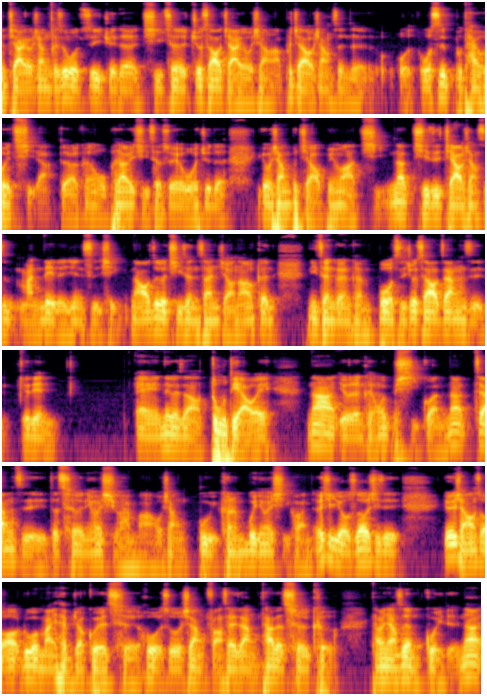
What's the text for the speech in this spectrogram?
不加油箱，可是我自己觉得骑车就是要加油箱啊！不加油箱真的，我我是不太会骑啊，对啊，可能我不太会骑车，所以我觉得油箱不加，没办法骑。那其实加油箱是蛮累的一件事情。然后这个骑成三角，然后跟你整个人可能脖子就是要这样子，有点哎那个叫度掉哎。那有人可能会不习惯，那这样子的车你会喜欢吗？我想不可能不一定会喜欢。而且有时候其实因为想要说哦，如果买一台比较贵的车，或者说像防晒这样，它的车壳。他们讲是很贵的。那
